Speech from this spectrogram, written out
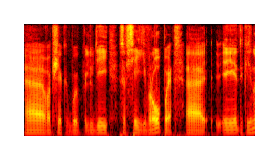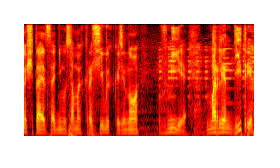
э, вообще как бы людей со всей Европы. И это казино считается одним из самых красивых казино в мире. Марлен Дитрих,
